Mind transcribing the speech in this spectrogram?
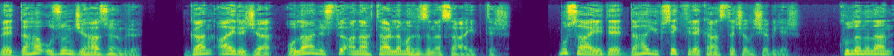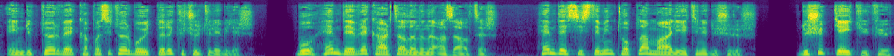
ve daha uzun cihaz ömrü. GAN ayrıca olağanüstü anahtarlama hızına sahiptir. Bu sayede daha yüksek frekansta çalışabilir. Kullanılan endüktör ve kapasitör boyutları küçültülebilir. Bu hem devre kartı alanını azaltır, hem de sistemin toplam maliyetini düşürür. Düşük gate yükü,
